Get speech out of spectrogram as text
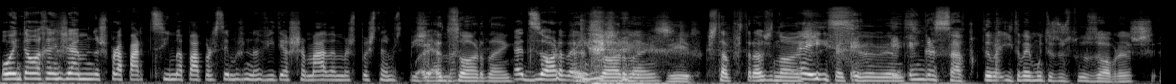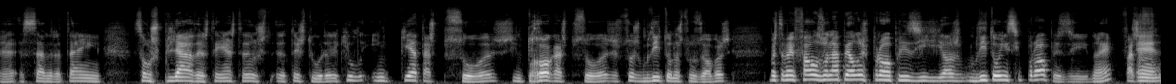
ou então arranjamos-nos para a parte de cima para aparecermos na videochamada, mas depois estamos de pijama. A desordem. A desordem. A desordem que está por trás de nós. É isso. É, é, é, engraçado, porque também, e também muitas das tuas obras, uh, Sandra, têm, são espelhadas, têm esta textura, aquilo inquieta as pessoas, interroga as pessoas, as pessoas meditam nas tuas obras, mas também falas olhar para elas próprias e elas meditam em si próprias, e, não é? Faz é,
